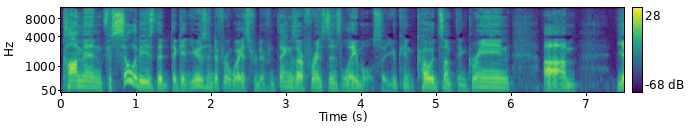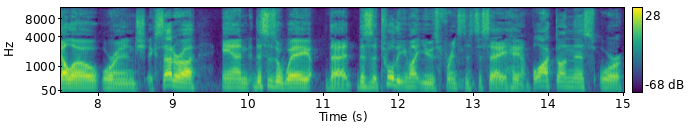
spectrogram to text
common facilities that, that get used in different ways for different things are, for instance, labels. So you can code something green, um, yellow, orange, etc. And this is a way that this is a tool that you might use, for instance, to say, hey, I'm blocked on this, or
